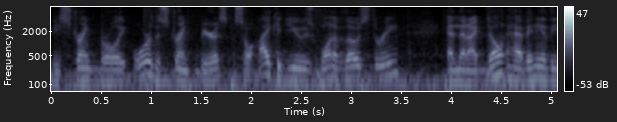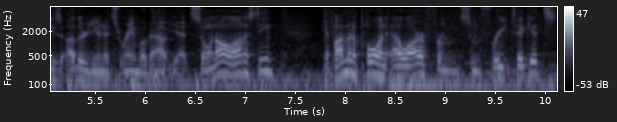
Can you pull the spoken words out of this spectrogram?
the Strength Broly, or the Strength Beerus, so I could use one of those three and then I don't have any of these other units rainbowed out yet. So in all honesty, if I'm going to pull an LR from some free tickets,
